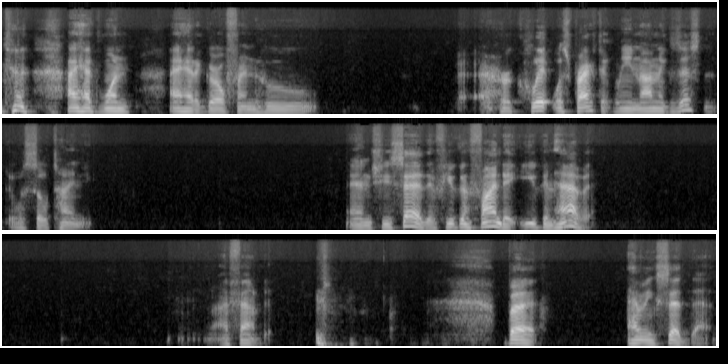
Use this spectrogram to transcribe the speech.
I had one, I had a girlfriend who uh, her clit was practically non existent. It was so tiny. And she said, if you can find it, you can have it. I found it. but having said that,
